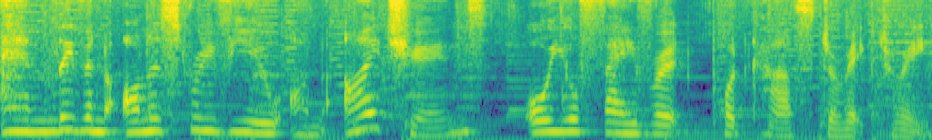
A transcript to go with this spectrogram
and leave an honest review on iTunes or your favourite podcast directory.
